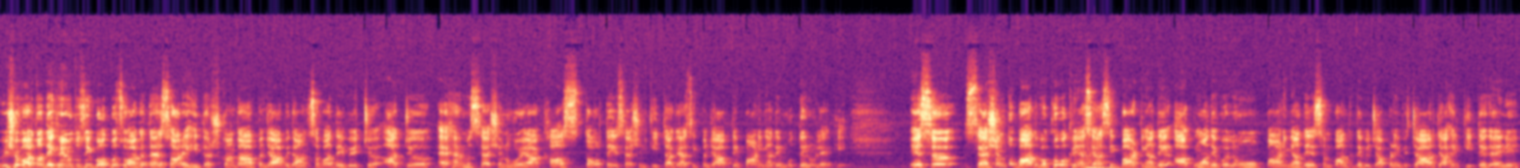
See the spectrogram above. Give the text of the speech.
ਵਿਸ਼ਵ ਵਾਰਤਾ ਦੇਖ ਰਹੇ ਹੋ ਤੁਸੀਂ, ਬਹੁਤ ਬਹੁਤ ਸਵਾਗਤ ਹੈ ਸਾਰੇ ਹੀ ਦਰਸ਼ਕਾਂ ਦਾ। ਪੰਜਾਬ ਵਿਧਾਨ ਸਭਾ ਦੇ ਵਿੱਚ ਅੱਜ ਅਹਿਮ ਸੈਸ਼ਨ ਹੋਇਆ। ਖਾਸ ਤੌਰ ਤੇ ਇਹ ਸੈਸ਼ਨ ਕੀਤਾ ਗਿਆ ਸੀ ਪੰਜਾਬ ਦੇ ਪਾਣੀਆਂ ਦੇ ਮੁੱਦੇ ਨੂੰ ਲੈ ਕੇ। ਇਸ ਸੈਸ਼ਨ ਤੋਂ ਬਾਅਦ ਵੱਖੋ ਵੱਖਰੀਆਂ ਸਿਆਸੀ ਪਾਰਟੀਆਂ ਦੇ ਆਗੂਆਂ ਦੇ ਵੱਲੋਂ ਪਾਣੀਆਂ ਦੇ ਸੰਬੰਧ ਦੇ ਵਿੱਚ ਆਪਣੇ ਵਿਚਾਰ ਜ਼ਾਹਿਰ ਕੀਤੇ ਗਏ ਨੇ।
